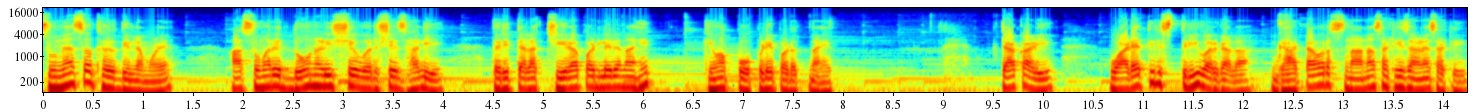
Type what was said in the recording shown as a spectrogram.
चुन्याचा थर दिल्यामुळे आज सुमारे दोन अडीचशे वर्षे झाली तरी त्याला चिरा पडलेल्या नाहीत किंवा पोपडे पडत नाहीत. त्या काळी वाड्यातील स्त्री वर्गाला घाटावर स्नानासाठी जाण्यासाठी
